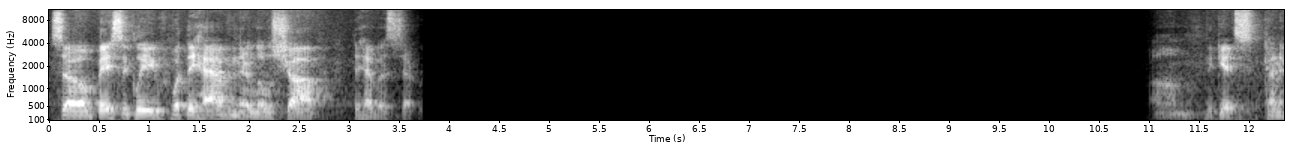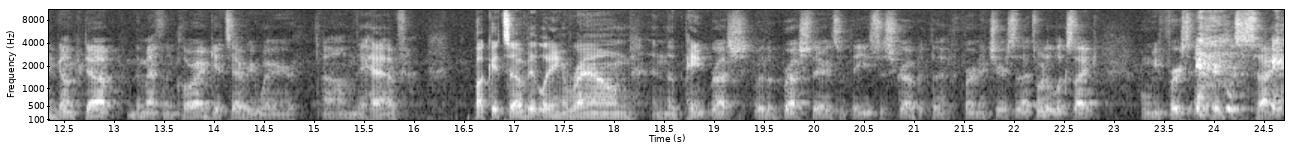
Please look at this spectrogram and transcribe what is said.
So basically what they have in their little shop, they have a separate Um, it gets kind of gunked up. The methylene chloride gets everywhere. Um, they have buckets of it laying around and the paintbrush or the brush there is what they use to scrub with the furniture. So that's what it looks like when we first entered the site.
